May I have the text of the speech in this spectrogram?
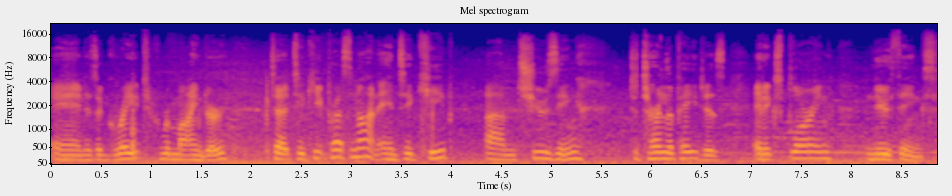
And it's a great reminder to, to keep pressing on and to keep um, choosing to turn the pages and exploring new things.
